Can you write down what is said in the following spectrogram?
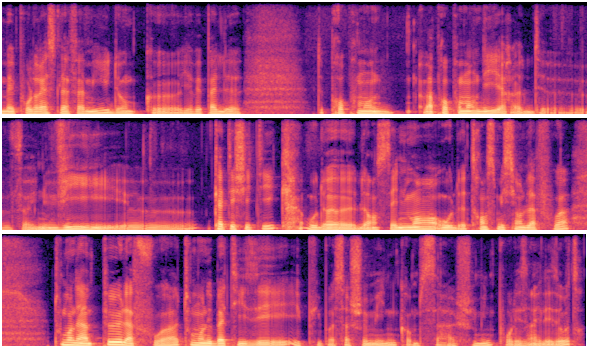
mais pour le reste de la famille, donc il n'y avait pas de proprement, à proprement dire, une vie euh, catéchétique ou d'enseignement ou de transmission de la foi. Tout le monde a un peu la foi, tout le monde est baptisé, et puis bah, ça chemine comme ça chemine pour les uns et les autres.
